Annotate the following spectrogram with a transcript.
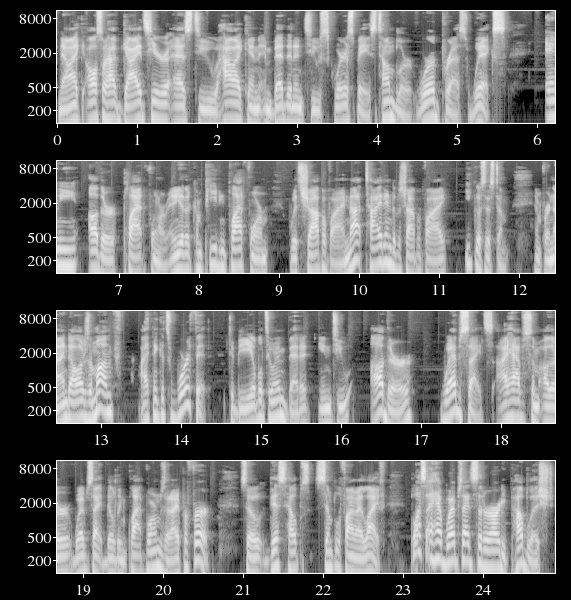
Now, I also have guides here as to how I can embed it into Squarespace, Tumblr, WordPress, Wix, any other platform, any other competing platform with Shopify. I'm not tied into the Shopify ecosystem. And for $9 a month, I think it's worth it to be able to embed it into other websites. I have some other website building platforms that I prefer. So this helps simplify my life. Plus, I have websites that are already published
